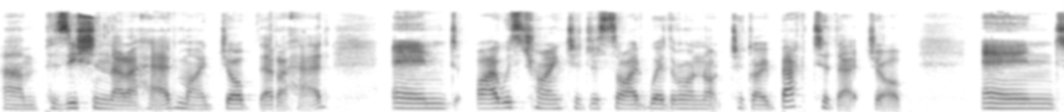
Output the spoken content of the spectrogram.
um, position that I had, my job that I had, and I was trying to decide whether or not to go back to that job. And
